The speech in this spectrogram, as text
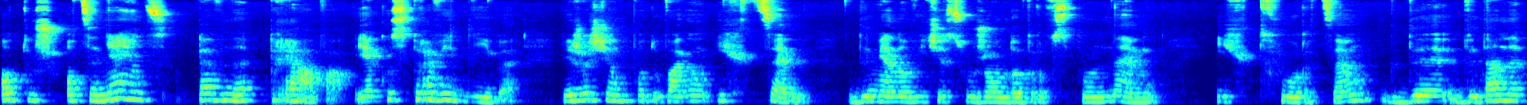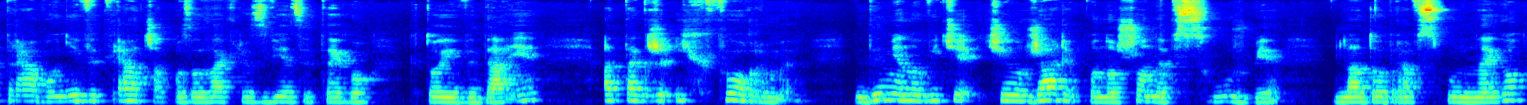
Otóż oceniając pewne prawa jako sprawiedliwe, bierze się pod uwagę ich cel, gdy mianowicie służą dobru wspólnemu, ich twórcę, gdy wydane prawo nie wykracza poza zakres wiedzy tego, kto je wydaje, a także ich formę, gdy mianowicie ciężary ponoszone w służbie dla dobra wspólnego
